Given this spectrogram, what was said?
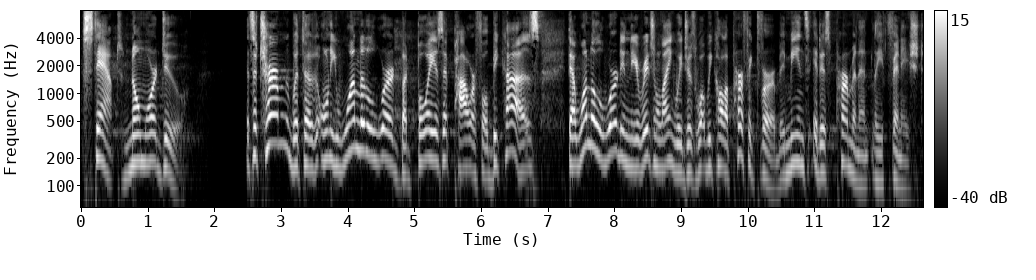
stamped, no more due. It's a term with only one little word, but boy, is it powerful because that one little word in the original language is what we call a perfect verb. It means it is permanently finished.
